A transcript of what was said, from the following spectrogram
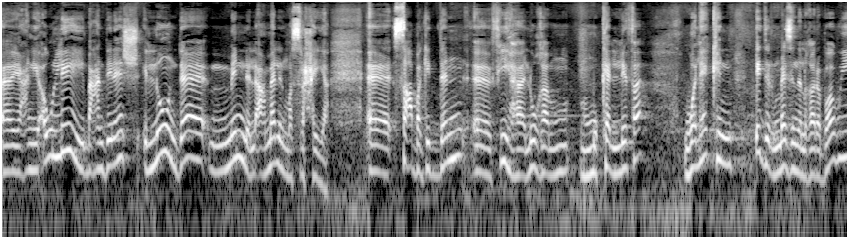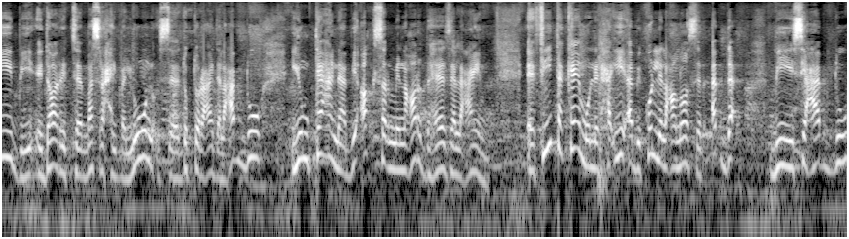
يعني أقول ليه ما عندناش اللون ده من الأعمال المسرحية. صعبة جدا فيها لغة مكلفة ولكن قدر مازن الغرباوي بإدارة مسرح البالون دكتور عادل عبده يمتعنا بأكثر من عرض هذا العام. في تكامل الحقيقة بكل العناصر أبدأ بسي عبده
